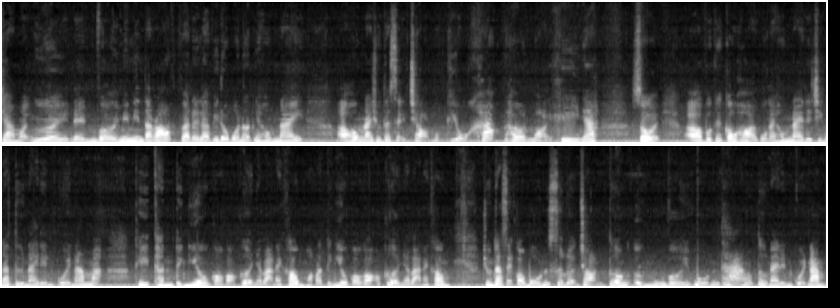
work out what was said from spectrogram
chào mọi người đến với Mimin Tarot và đây là video bonus ngày hôm nay. À, Hôm nay chúng ta sẽ chọn một kiểu khác hơn mọi khi nha. Rồi, à, với cái câu hỏi của ngày hôm nay đấy chính là từ nay đến cuối năm á Thì thần tình yêu có gõ cửa nhà bạn hay không? Hoặc là tình yêu có gõ cửa nhà bạn hay không? Chúng ta sẽ có bốn sự lựa chọn tương ứng với 4 tháng từ nay đến cuối năm.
